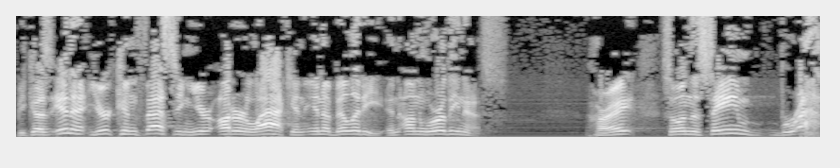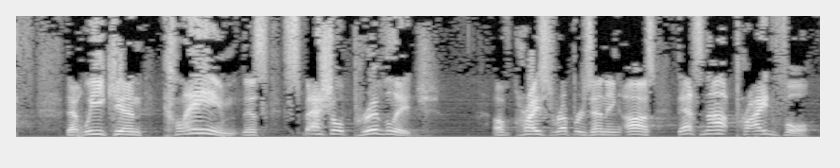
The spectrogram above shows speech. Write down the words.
Because in it, you're confessing your utter lack and inability and unworthiness. Alright? So in the same breath that we can claim this special privilege of Christ representing us, that's not prideful.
